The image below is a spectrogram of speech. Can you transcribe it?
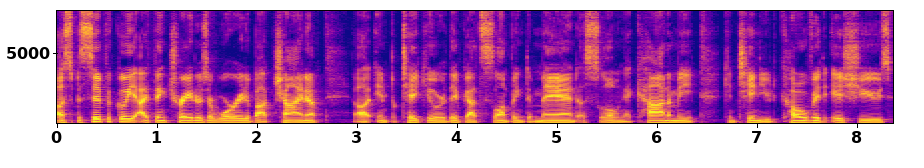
Uh, specifically, I think traders are worried about China uh, in particular. They've got slumping demand, a slowing economy, continued COVID issues.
